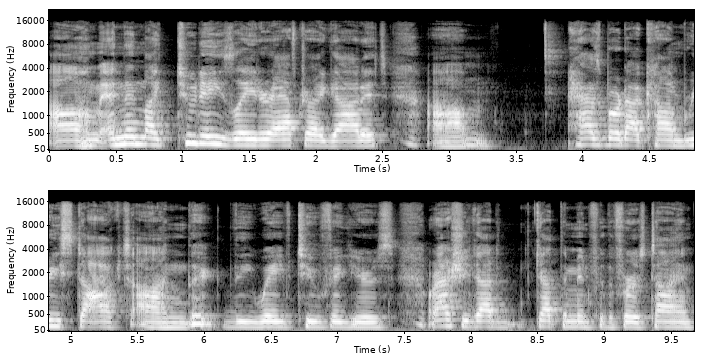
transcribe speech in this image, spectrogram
Um, and then like two days later after I got it, um, Hasbro.com restocked on the, the Wave 2 figures, or actually got got them in for the first time,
